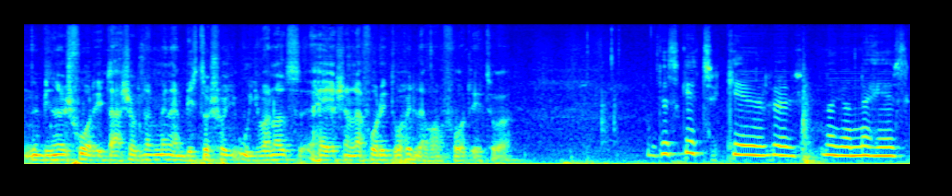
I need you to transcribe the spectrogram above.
bizonyos fordításoknak, mert nem biztos, hogy úgy van az helyesen lefordítva, hogy le van fordítva. De ez kétségkívül nagyon nehéz.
